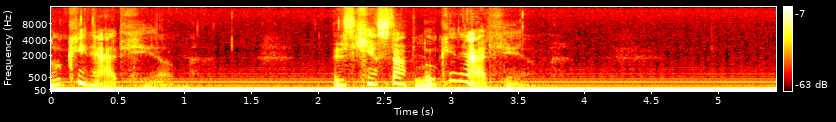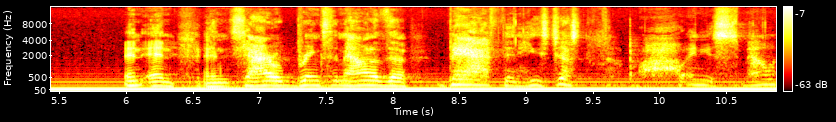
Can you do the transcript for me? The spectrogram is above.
looking at him. I just can't stop looking at him. And, and, and Sarah brings him out of the bath, and he's just, oh, and you smell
